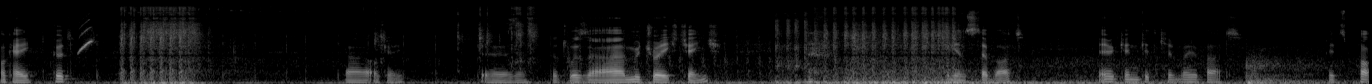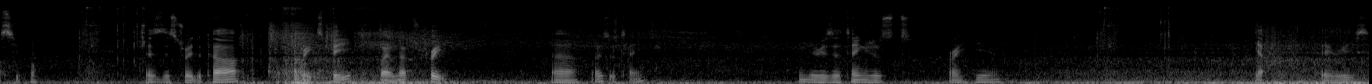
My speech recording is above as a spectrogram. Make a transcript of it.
Okay, good. Uh, okay. Uh, that was a mutual exchange. Against a bot. You can get killed by a bot. It's possible. Let's destroy the car. 3 XP. Well, not 3. Uh, where's the tank? There is a tank just right here. Yeah, there is.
